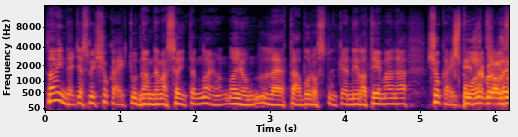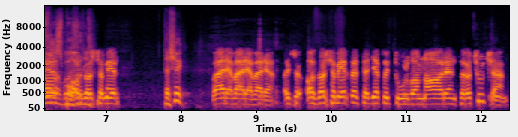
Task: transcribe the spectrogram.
Na mindegy, ezt még sokáig tudnám, de már szerintem nagyon, nagyon letáboroztunk ennél a témánál. Sokáig sport, legyen sport, sem ért. Tessék? Várja, várja, várja. És azzal sem értesz egyet, hogy túl van a rendszer a csúcsán?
